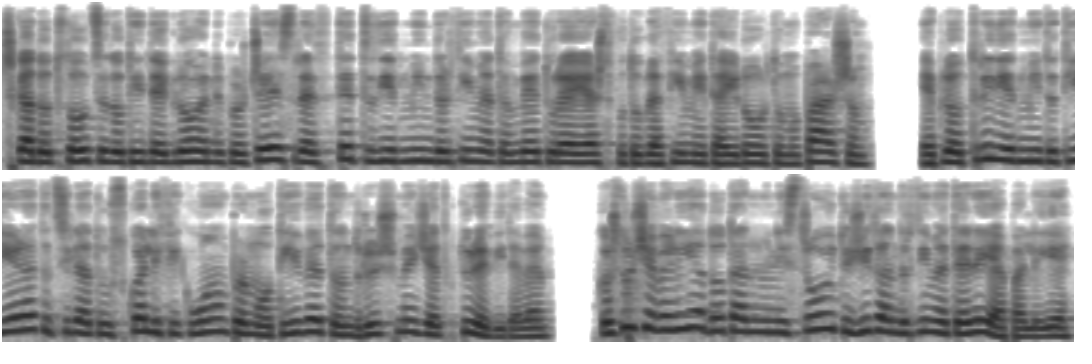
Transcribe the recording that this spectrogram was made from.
çka do të thotë se do të integrohen në proces rreth 80.000 ndërtime të mbetura jashtë fotografimit ajror të mëparshëm, e plot 30.000 të tjera të cilat u skualifikuan për motive të ndryshme gjatë këtyre viteve. Kështu qeveria do të administrojë të gjitha ndërtimet e reja pa leje.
